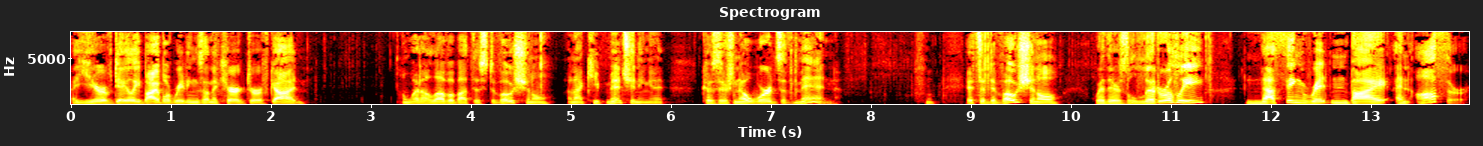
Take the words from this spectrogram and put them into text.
A year of daily Bible readings on the character of God. And what I love about this devotional, and I keep mentioning it because there's no words of men. It's a devotional where there's literally nothing written by an author.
